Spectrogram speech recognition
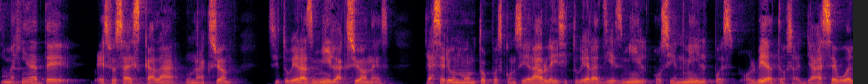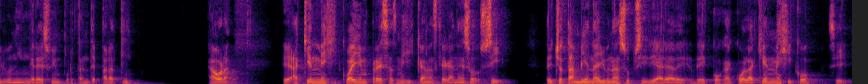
Imagínate, eso es a escala una acción. Si tuvieras mil acciones, ya sería un monto pues considerable. Y si tuvieras 10 mil o 100 mil, pues olvídate, o sea, ya se vuelve un ingreso importante para ti. Ahora, eh, ¿aquí en México hay empresas mexicanas que hagan eso? Sí. De hecho, también hay una subsidiaria de, Coca-Cola aquí en México, ¿sí?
